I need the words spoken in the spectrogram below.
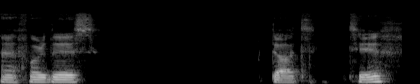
uh, for this dot tiff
